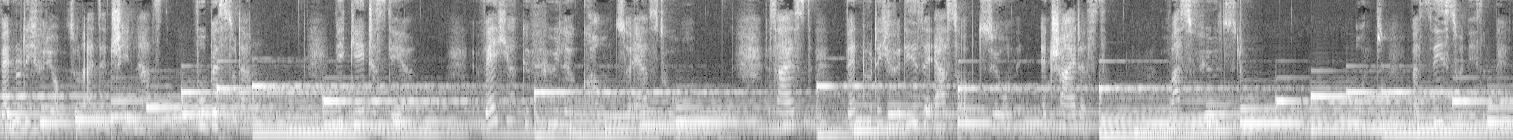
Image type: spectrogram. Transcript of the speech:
wenn du dich für die Option 1 entschieden hast, wo bist du dann? Wie geht es? Welche Gefühle kommen zuerst hoch? Das heißt, wenn du dich für diese erste Option entscheidest, was fühlst du? Und was siehst du in diesem Bild?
